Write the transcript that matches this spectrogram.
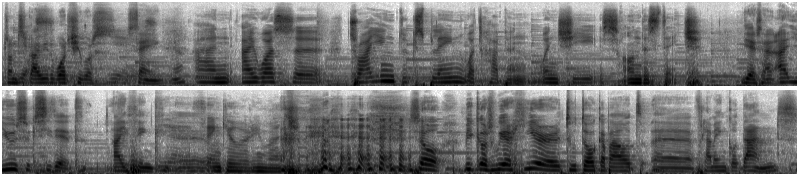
transcribing Yes. what she was Yes. saying yeah? and I was uh, trying to explain what happened when she is on the stage. Yes, and uh, you succeeded, I think. Yeah, uh, thank you very much. so, because we are here to talk about uh, flamenco dance,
